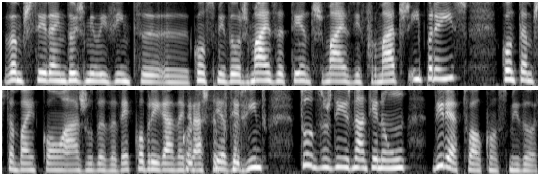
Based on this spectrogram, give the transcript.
Vamos ser em 2020 eh, consumidores mais atentos, mais informados e para isso contamos também com a ajuda da DEC. Obrigada, Com Graça, por certeza. ter vindo todos os dias na Antena 1, direto ao consumidor.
